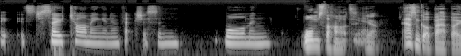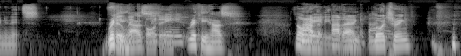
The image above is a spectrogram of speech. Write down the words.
it, it's just so charming and infectious and warm and warms the heart. yeah. Yeah. It hasn't got a bad bone in its Ricky has. body. Ricky. Ricky has Not Bad- really. bad though. egg. Bad loitering.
